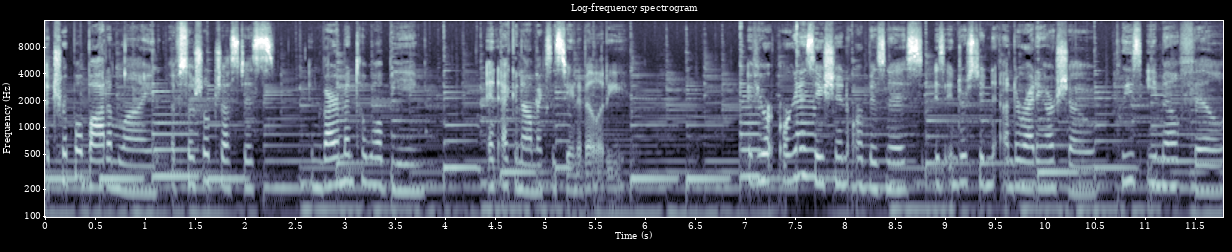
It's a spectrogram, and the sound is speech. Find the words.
a triple bottom line of social justice, environmental well being, and economic sustainability. If your organization or business is interested in underwriting our show, please email Phil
